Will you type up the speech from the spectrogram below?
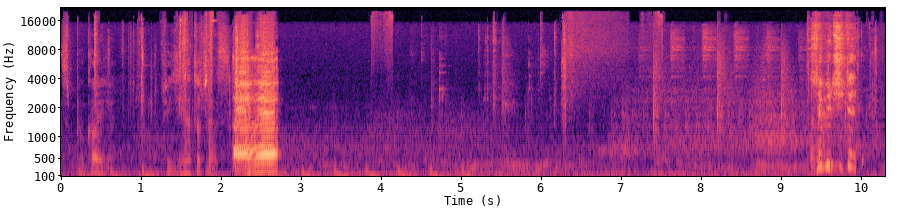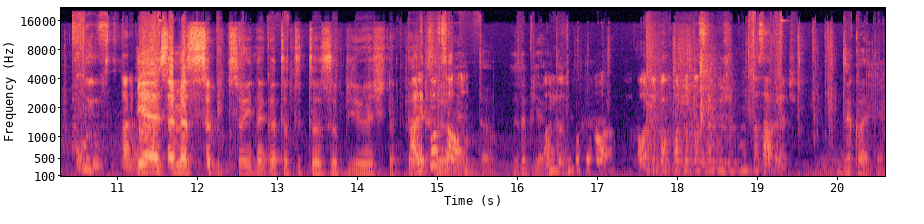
Spokojnie. Przyjdzie na to czas. A Żeby ci ten Nie, zamiast zrobić co innego, to ty to zrobiłeś naprawdę. Ale po co? Zrobiłem to. Zrobiłem On to. tylko po to, on tylko po to to zrobił, żeby mu to zabrać. Dokładnie.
